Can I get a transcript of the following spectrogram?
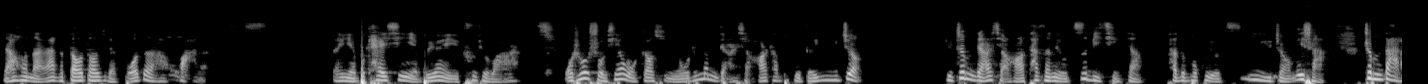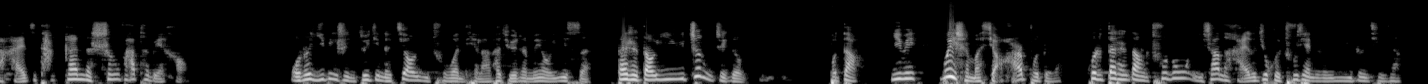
然后呢，那个刀刀就在脖子上划了，也不开心，也不愿意出去玩。我说，首先我告诉你，我说那么点小孩他不会得抑郁症，就这么点小孩他可能有自闭倾向，他都不会有抑郁症。为啥？这么大的孩子他肝的生发特别好。我说一定是你最近的教育出问题了，他觉着没有意思。但是到抑郁症这个不到，因为为什么小孩不得，或者但是到了初中以上的孩子就会出现这种抑郁症倾向？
